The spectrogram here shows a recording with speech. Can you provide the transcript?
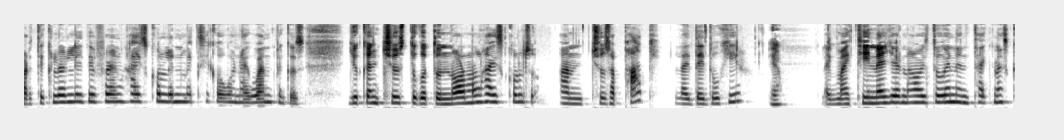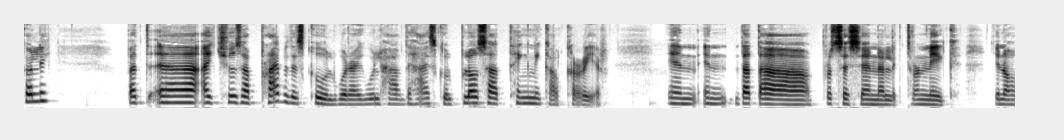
particularly different high school in Mexico when I went because you can choose to go to normal high schools and choose a path like they do here Yeah. like my teenager now is doing in technically. But uh, I choose a private school where I will have the high school plus a technical career in in data processing, electronic, you know,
